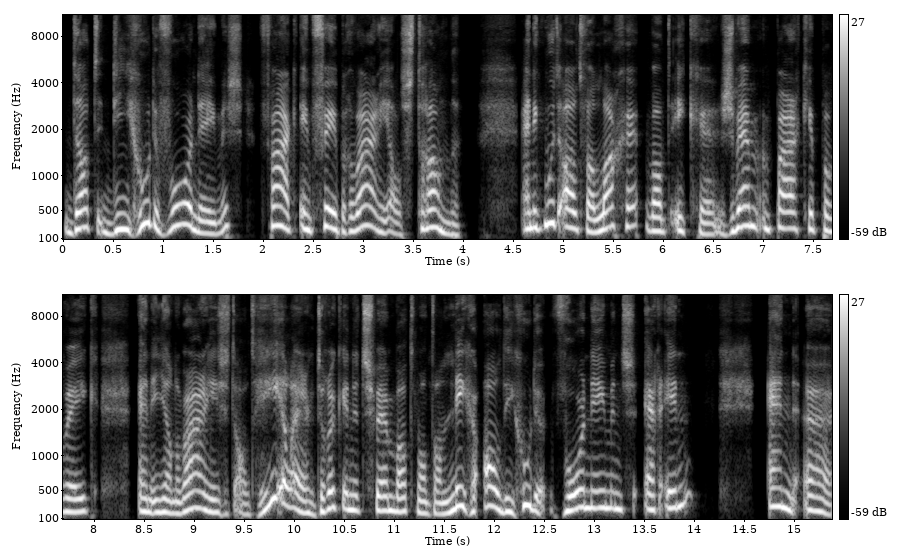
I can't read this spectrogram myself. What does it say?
dat die goede voornemens vaak in februari al stranden. En ik moet altijd wel lachen, want ik uh, zwem een paar keer per week. En in januari is het altijd heel erg druk in het zwembad, want dan liggen al die goede voornemens erin. En uh,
